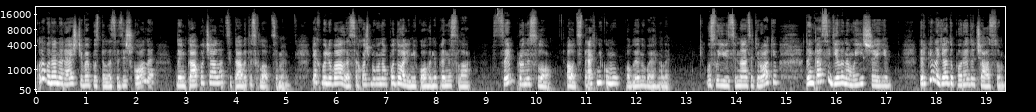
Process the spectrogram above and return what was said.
Коли вона нарешті випустилася зі школи, донька почала цікавити з хлопцями. Я хвилювалася, хоч би вона в подолі нікого не принесла. З цим пронесло, а от з технікуму Павлину вигнали. У свої 18 років донька сиділа на моїй шиї. Терпіла я до пори до часу,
